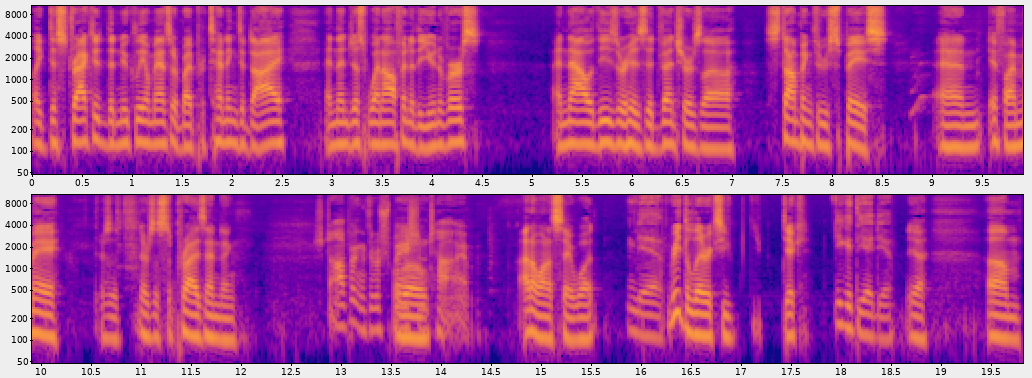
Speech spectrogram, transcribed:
like distracted the Nucleomancer by pretending to die, and then just went off into the universe. And now these are his adventures, uh, stomping through space. And if I may, there's a there's a surprise ending. Stomping through space Whoa. and time. I don't want to say what. Yeah, Read the lyrics, you, you dick. you get the idea. Yeah, um,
